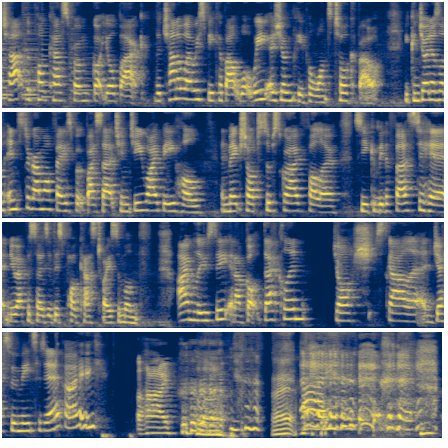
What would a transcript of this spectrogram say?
Chat, the podcast from Got Your Back, the channel where we speak about what we as young people want to talk about. You can join us on Instagram or Facebook by searching GYB Hull and make sure to subscribe, follow, so you can be the first to hear new episodes of this podcast twice a month. I'm Lucy and I've got Declan, Josh, Scarlett, and Jess with me today. Hi. Oh, hi. Right.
